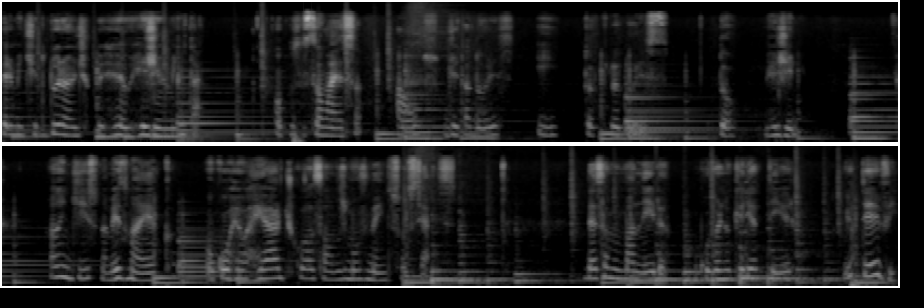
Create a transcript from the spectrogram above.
permitido durante o regime militar. Oposição essa aos ditadores e torturadores do regime. Além disso, na mesma época, ocorreu a rearticulação dos movimentos sociais. Dessa maneira, o governo queria ter, e teve,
